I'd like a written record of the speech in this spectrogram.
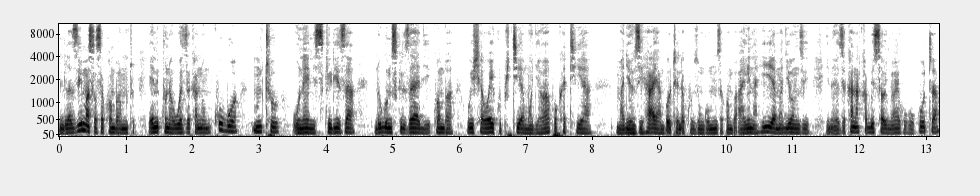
ni lazima sasa kwamba mtu yani kuna uwezekano mkubwa mtu unayenisikiliza ndugu msikilizaji kwamba uishawahi kupitia mojawapo kati ya majonzi haya ambayo utaenda kuzungumza kwamba aina hii ya majonzi inawezekana kabisa imewahi kukukuta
